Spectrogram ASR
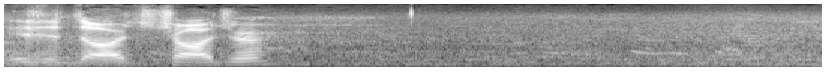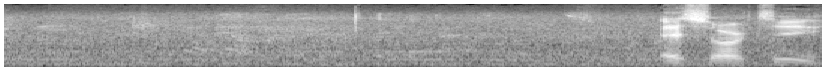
This is a Dodge Charger. SRT.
